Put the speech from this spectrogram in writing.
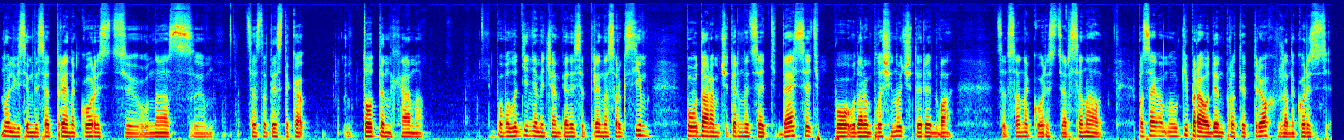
0,83 на користь е, у нас е, це статистика Тоттенхема. По володіння м'ячем 53 на 47, по ударам 14-10, по ударам площину 4-2. Це все на користь Арсенала. По сейвам голкіпера 1 проти 3 вже на користь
